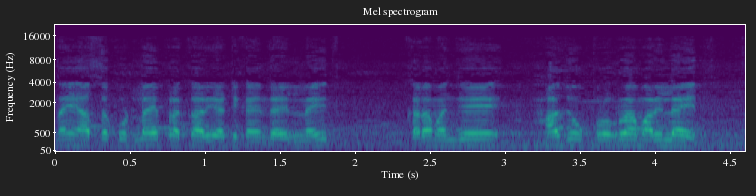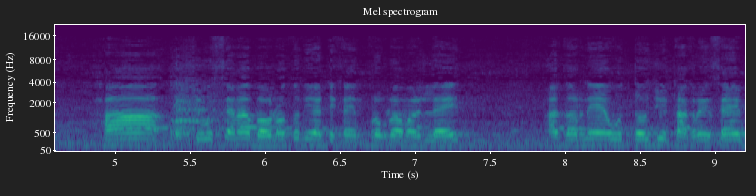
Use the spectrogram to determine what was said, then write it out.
नाही असं कुठलाही प्रकार या ठिकाणी झालेला नाहीत. खरं म्हणजे हा जो प्रोग्राम आलेला आहे हा शिवसेना भवनातून या ठिकाणी प्रोग्राम आलेला आहे. आदरणीय उद्धवजी ठाकरे साहेब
